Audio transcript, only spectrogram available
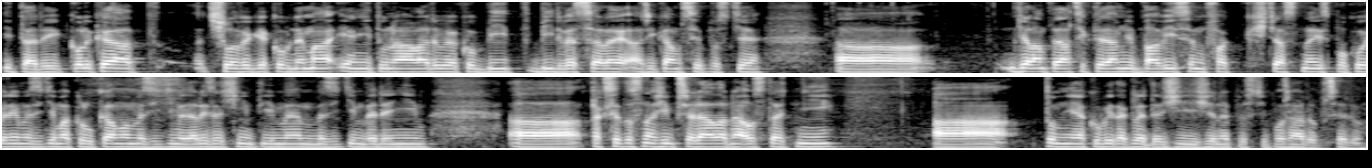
i tady. Kolikrát člověk jako nemá ani tu náladu jako být, být veselý a říkám si prostě, a dělám práci, která mě baví, jsem fakt šťastný, spokojený mezi těma klukama, mezi tím realizačním týmem, mezi tím vedením. A tak se to snažím předávat na ostatní a to mě jakoby takhle drží, že ne prostě pořád dopředu.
